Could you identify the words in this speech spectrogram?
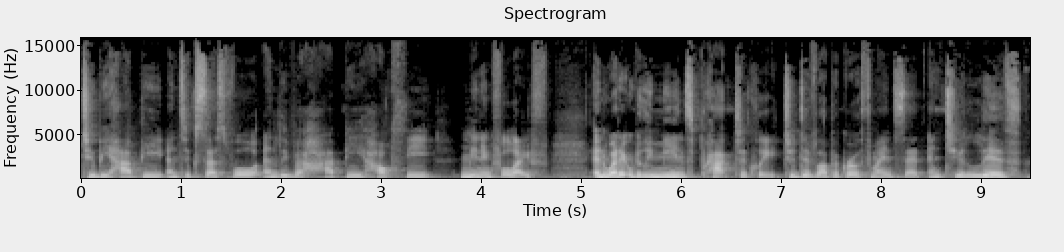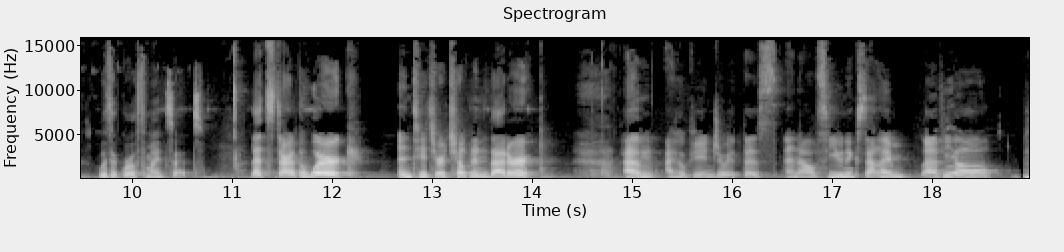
to be happy and successful and live a happy, healthy, meaningful life. And what it really means practically to develop a growth mindset and to live with a growth mindset. Let's start the work and teach our children better. Um, I hope you enjoyed this, and I'll see you next time. Love you all.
